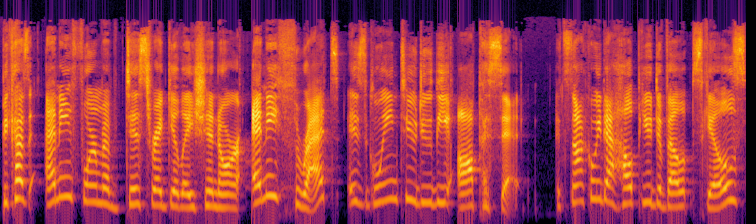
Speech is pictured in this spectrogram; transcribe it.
because any form of dysregulation or any threat is going to do the opposite. It's not going to help you develop skills,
